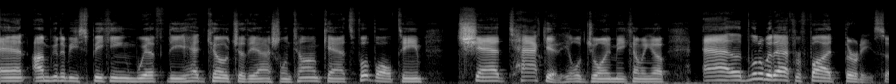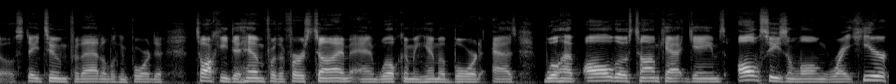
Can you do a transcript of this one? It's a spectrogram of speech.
And I'm going to be speaking with the head coach of the Ashland Tomcats football team, Chad Tackett. He'll join me coming up at a little bit after 5:30. So stay tuned for that. I'm looking forward to talking to him for the first time and welcoming him aboard as we'll have all those Tomcat games all season long right here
